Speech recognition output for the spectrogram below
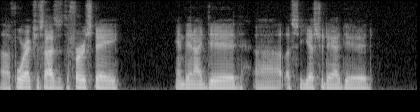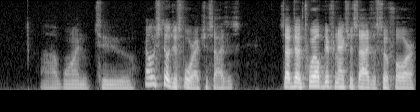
uh, four exercises the first day, and then I did. Uh, let's see. Yesterday I did uh, one, two. No, it's still just four exercises. So I've done 12 different exercises so far.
